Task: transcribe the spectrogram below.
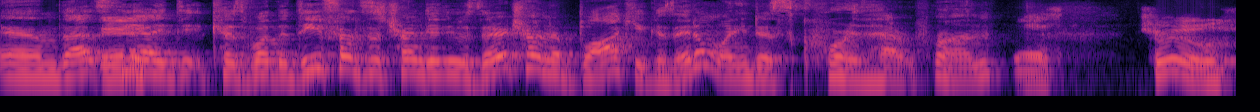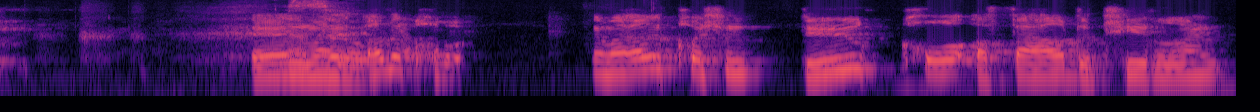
And that's the idea because what the defense is trying to do is they're trying to block you because they don't want you to score that run. that's true. And Yeah, my so- other and my other question: Do you call a foul the T line?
